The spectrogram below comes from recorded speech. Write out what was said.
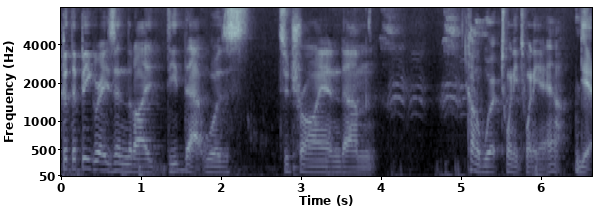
but the big reason that I did that was to try and um, kind of work 2020 out. Yeah.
